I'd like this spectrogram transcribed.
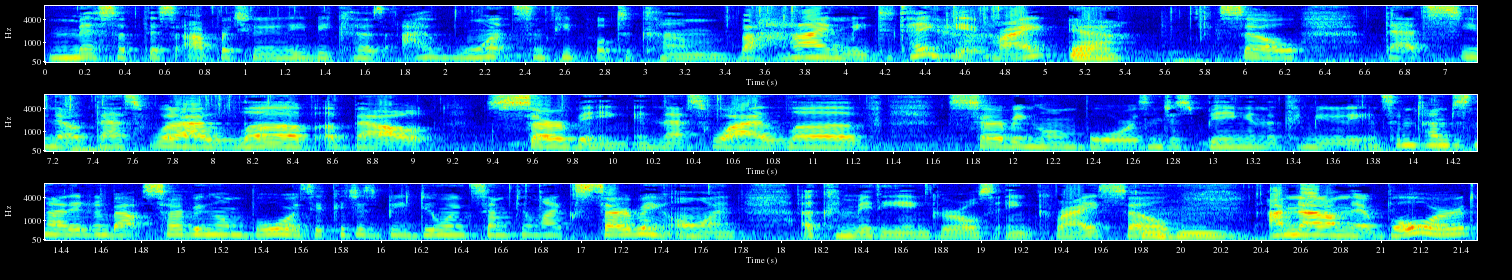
mess up this opportunity because I want some people to come behind me to take yeah. it, right? Yeah. So that's you know that's what I love about serving and that's why I love serving on boards and just being in the community and sometimes it's not even about serving on boards it could just be doing something like serving on a committee in Girls Inc right so mm-hmm. I'm not on their board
